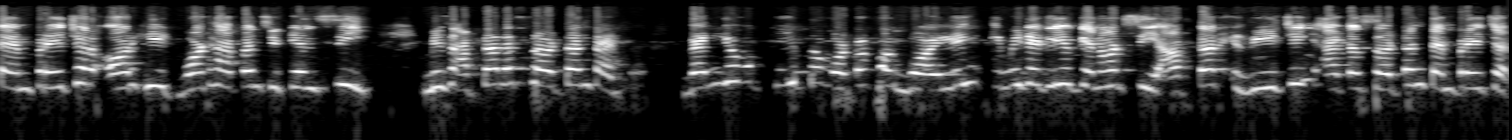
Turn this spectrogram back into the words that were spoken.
temperature or heat what happens? You can see means after a certain time when you keep the water for boiling, immediately you cannot see. After reaching at a certain temperature,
